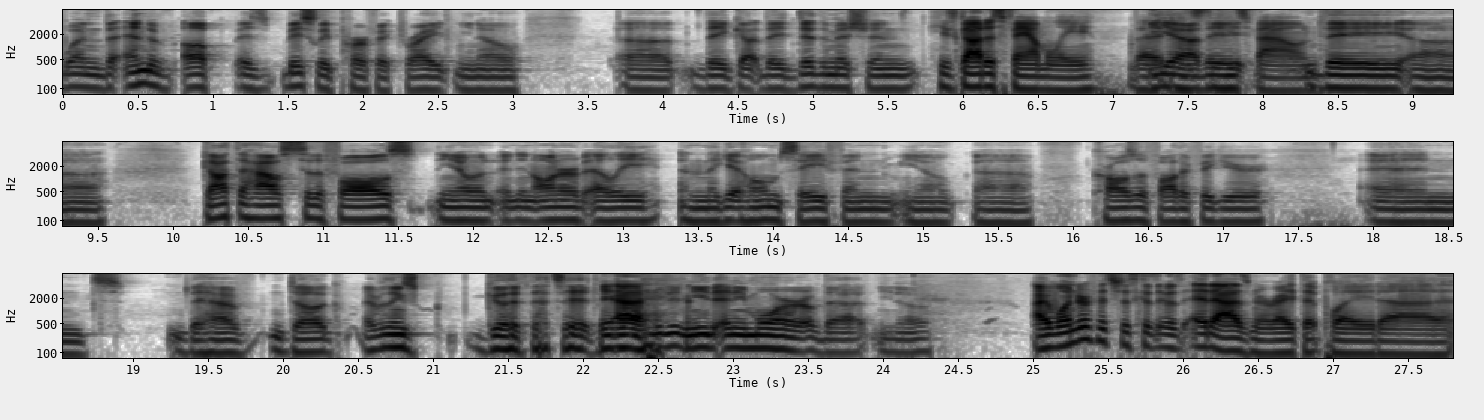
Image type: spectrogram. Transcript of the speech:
when the end of up is basically perfect right you know uh they got they did the mission He's got his family that Yeah, he's, they- he's found. they uh got the house to the falls you know in, in honor of ellie and they get home safe and you know uh carl's a father figure and they have Dug everything's good that's it we, Yeah. didn't, we didn't need any more of that you know I wonder if it's just because it was Ed Asner, right, that played uh,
